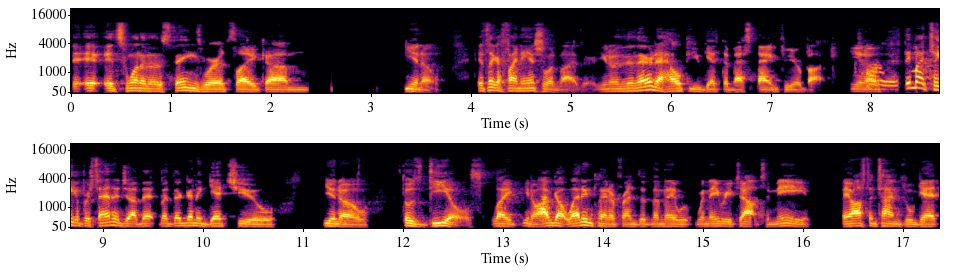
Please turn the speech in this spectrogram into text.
it, it's one of those things where it's like, um, you know, it's like a financial advisor. You know, they're there to help you get the best bang for your buck. You know, Totally. they might take a percentage of it, but they're going to get you, you know, those deals. Like you know, I've got wedding planner friends that then they when they reach out to me, they oftentimes will get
